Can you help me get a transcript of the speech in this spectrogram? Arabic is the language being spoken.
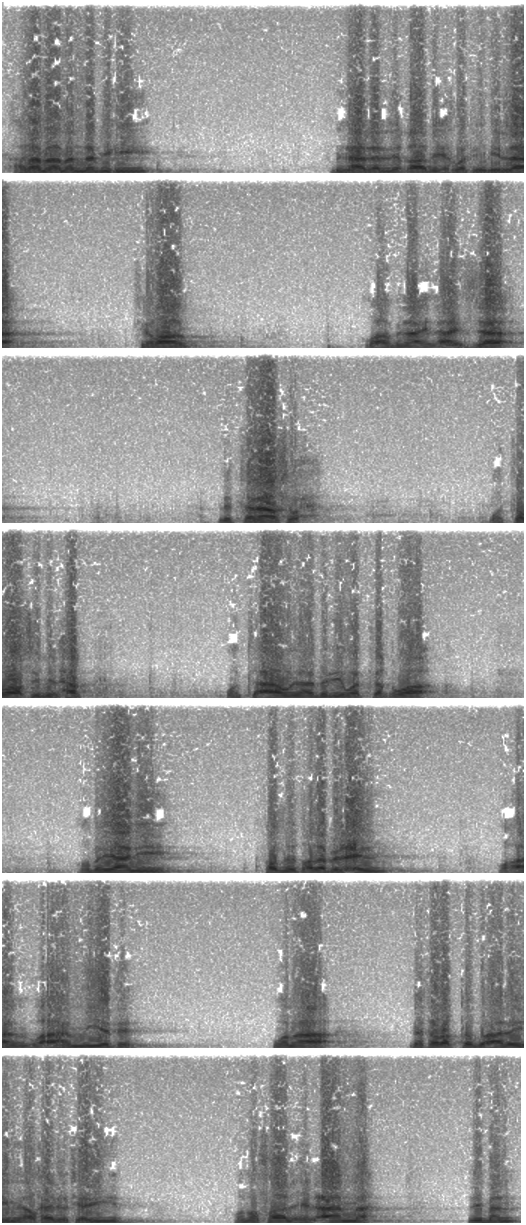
على ما من به من هذا اللقاء بإخوة في الله كرام وأبناء أعزاء للتناصح والتواصي بالحق والتعاون على البر والتقوى وبيان فضل طلب العلم وأهميته وما يترتب عليه من الخير الكثير والمصالح العامة لمن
